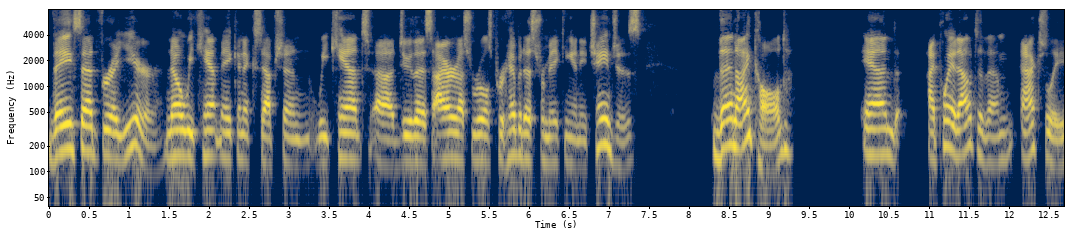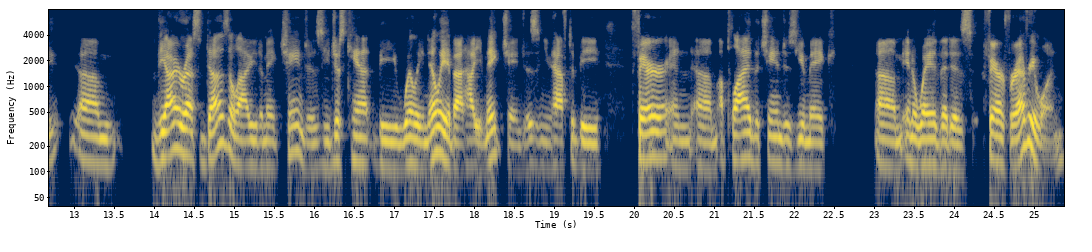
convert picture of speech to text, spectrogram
they said for a year, no, we can't make an exception. We can't uh, do this. IRS rules prohibit us from making any changes. Then I called and I pointed out to them actually, um, the IRS does allow you to make changes. You just can't be willy nilly about how you make changes, and you have to be fair and um, apply the changes you make um, in a way that is fair for everyone.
